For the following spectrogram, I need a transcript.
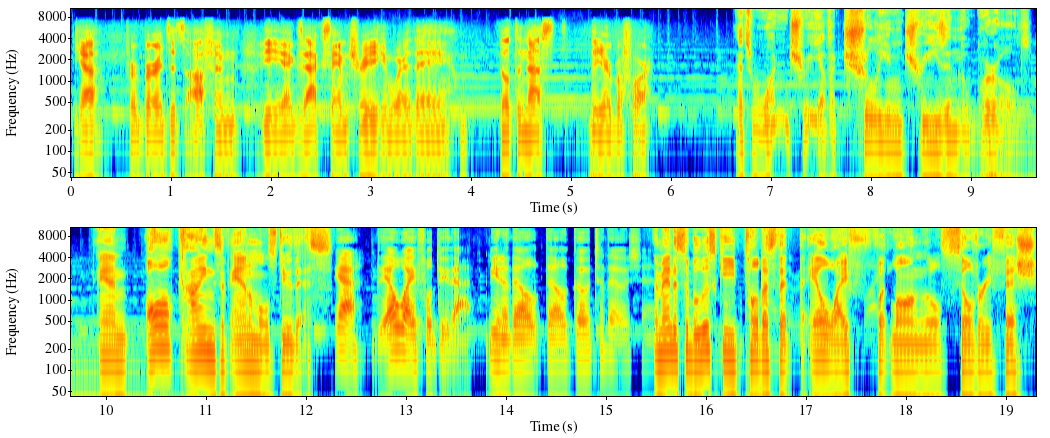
Yeah, for birds, it's often the exact same tree where they built a nest the year before. That's one tree of a trillion trees in the world. And all kinds of animals do this. Yeah, the alewife will do that. You know, they'll they'll go to the ocean. Amanda Subalusky told us that the alewife, foot-long little silvery fish,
